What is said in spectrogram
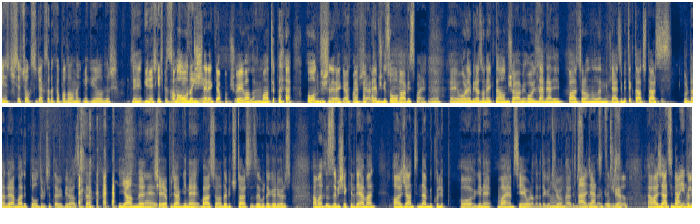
E, işte çok sıcaksa da kapalı alana gitmek iyi olabilir. Neyi? Güneş geçmesi. Ama onu giyiyor. düşünerek yapmamış. Eyvallah. Hı. Mantıklı da onu düşünerek yapmamış yani. Demiş ki soğuk abi İspanya. Evet. E, oraya biraz ona ikna almış abi. O yüzden de yani Barcelona'ların hikayesi bir tık daha tutarsız Buradan Real Madrid'de olduğum için tabii birazcık da yanlı Evet. şey yapacağım. Yine Barcelona'da bir tutarsızlığı burada görüyoruz. Ama hızlı bir şekilde hemen Arjantin'den bir kulüp o yine YMCA oralara da götürüyor. Hmm. Onlar da Arjantin tabii götürüyor. işte. Arjantin'de bir kulüple bir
